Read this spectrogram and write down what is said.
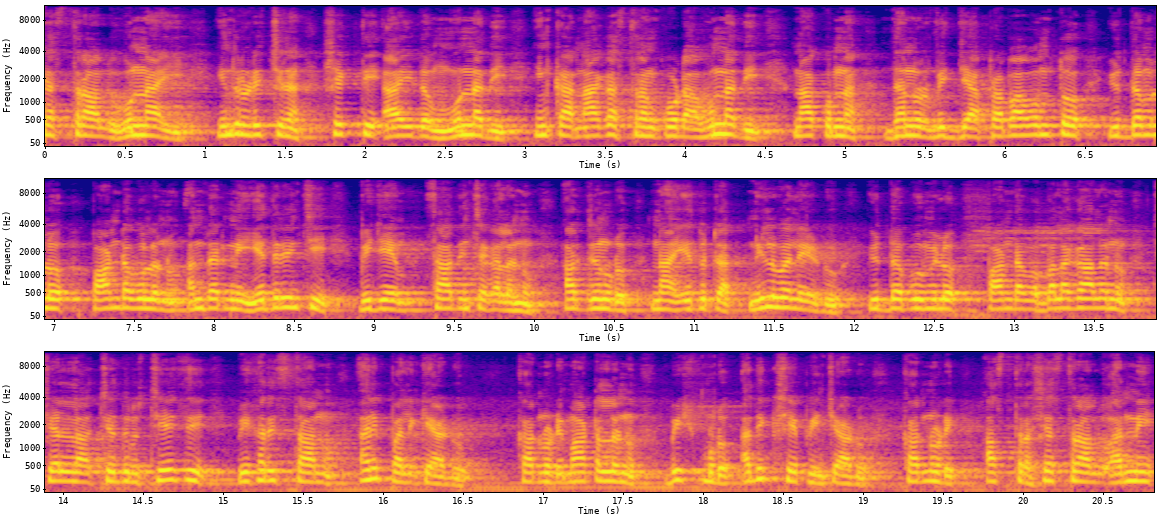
శస్త్రాలు ఉన్నాయి. ఇంద్రుడిచ్చిన శక్తి ఆయుధం ఉన్నది. ఇంకా నాగస్త్రం కూడా ఉన్నది. నాకున్న ధనుర్విద్య ప్రభావంతో యుద్ధంలో పాండవులను అందరినీ ఎదిరించి విజయం సాధించగలను. అర్జునుడు నా ఎదుట నిలవలేడు. యుద్ధభూమిలో పాండవ బలగాలను చెల్లా చెదురు చేసి విహరిస్తాను అని పలికాడు. కర్ణుడి మాటలను భీష్ముడు అధిక్షేపించాడు. కర్ణుడి అస్త్ర శస్త్రాలు అన్నీ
